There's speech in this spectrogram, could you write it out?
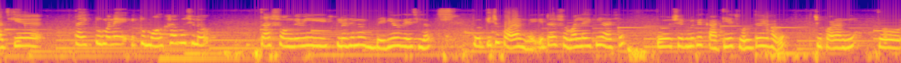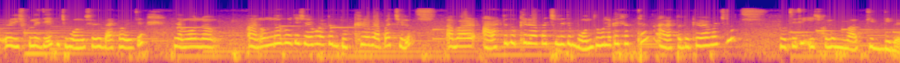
আজকে তাই একটু মানে একটু মন খারাপ হয়েছিল। তার সঙ্গে নিয়ে স্কুলের জন্য বেরিয়েও গেছিলাম। তো কিছু করার নেই। এটা সবার লাইফে আসে। তো সেগুলোকে কাটিয়ে চলতেই হবে। কিছু করার নেই। তো এবার স্কুলে যেয়ে কিছু বন্ধুর সাথে দেখা হয়েছে। যেমন, আনন্দ হয়েছে সেরকম একটা দুঃখেরও ব্যাপার ছিল। আবার আর একটা দুঃখের ব্যাপার ছিল যে বন্ধুগুলোকে সাথে আর একটা দুঃখের ব্যাপার ছিল হচ্ছে যে স্কুলে মার্কশিট দিবে।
